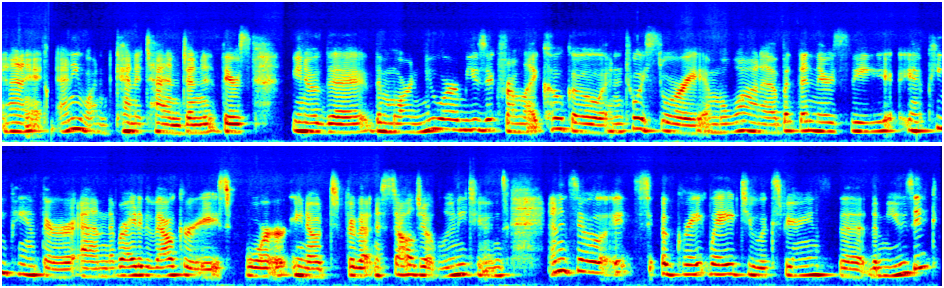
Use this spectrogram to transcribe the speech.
and anyone can attend and there's you know the the more newer music from like Coco and Toy Story and Moana, but then there's the you know, Pink Panther and the Ride of the Valkyries for you know for that nostalgia of Looney Tunes, and so it's a great way to experience the the music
